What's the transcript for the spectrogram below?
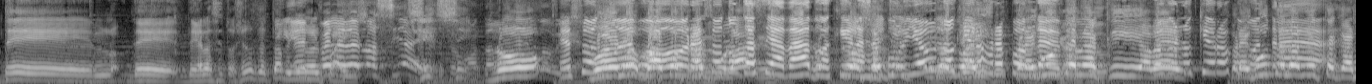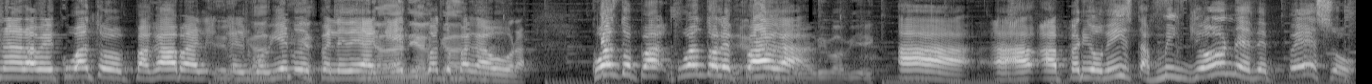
de, lo- de, de la situación que está viviendo el el, PLD país. no hacía eso cuando no. Eso es Bueno, nuevo ahora, eso nunca se ha dado aquí en la República. Yo no quiero responder. Pregúntale aquí, a ver, no pregúntale en este canal a ver cuánto pagaba el, El el ca- gobierno del PLD y a antes y cuánto paga ahora. ¿Cuánto, pa- cuánto le paga a- a periodistas? Millones de pesos.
